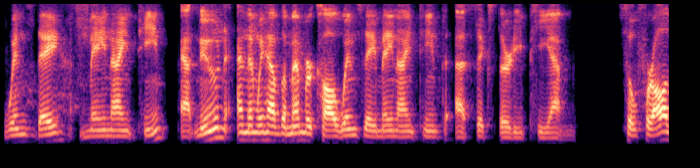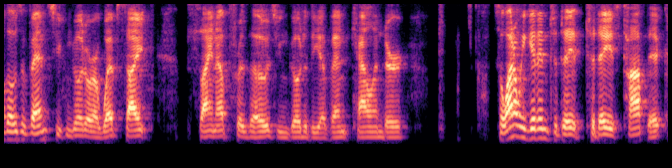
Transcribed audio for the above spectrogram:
Wednesday, May 19th at noon. And then we have the member call Wednesday, May 19th at 6:30 p.m. So for all those events, you can go to our website, sign up for those. You can go to the event calendar. So why don't we get into today's topic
